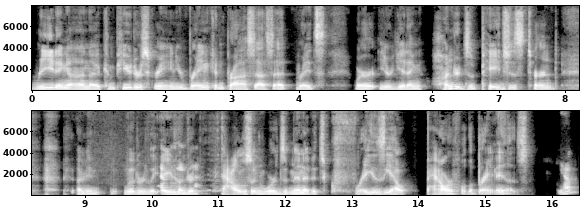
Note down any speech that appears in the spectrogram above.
reading on a computer screen, your brain can process at rates where you're getting hundreds of pages turned. I mean, literally 800,000 words a minute. It's crazy how powerful the brain is. Yep,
